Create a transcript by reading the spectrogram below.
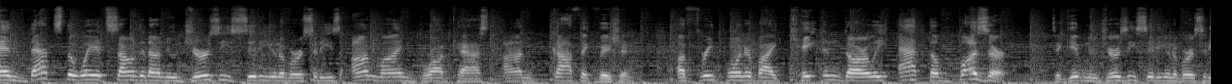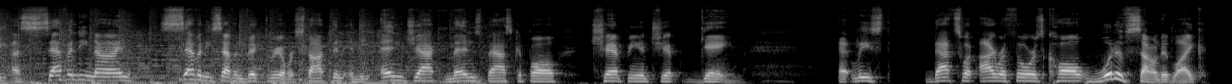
And that's the way it sounded on New Jersey City University's online broadcast on Gothic Vision. A three pointer by Caden Darley at the buzzer to give New Jersey City University a 79 77 victory over Stockton in the NJAC men's basketball championship game. At least that's what Ira Thor's call would have sounded like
